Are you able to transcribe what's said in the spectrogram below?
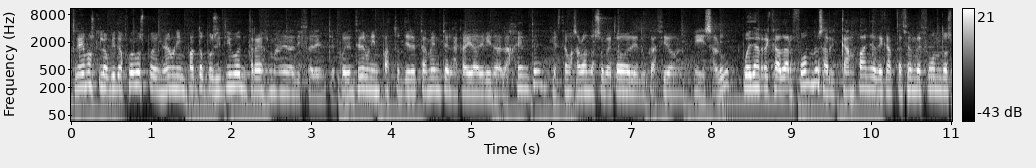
creemos que los videojuegos pueden tener un impacto positivo en tres maneras diferentes. Pueden tener un impacto directamente en la calidad de vida de la gente, que estamos hablando sobre todo de educación y salud. Pueden recaudar fondos, hacer campañas de captación de fondos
